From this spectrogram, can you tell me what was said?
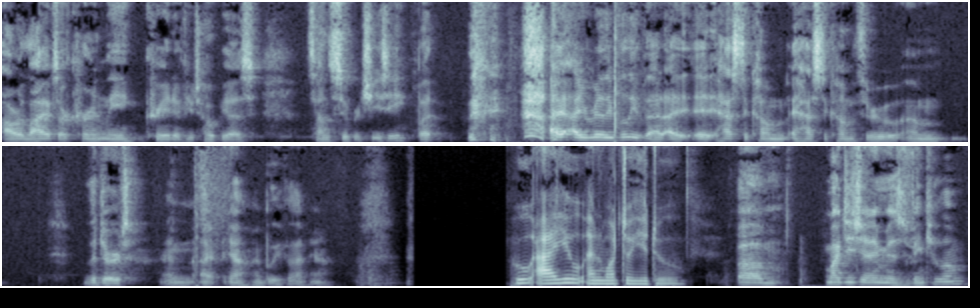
our lives are currently creative utopias sounds super cheesy but I, I really believe that I, it has to come it has to come through um, the dirt and I, yeah i believe that yeah who are you and what do you do? Um, my DJ name is Vinculum.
